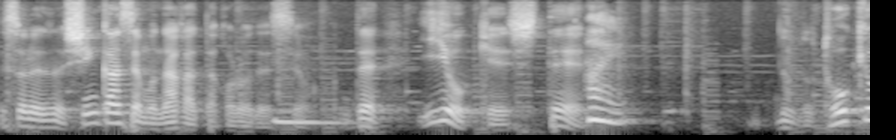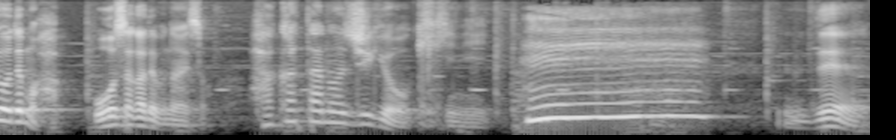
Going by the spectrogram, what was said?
でそれで新幹線もなかった頃ですよ、うん。で意を決して、えはい。でも東京でもは大阪でもないですよ博多の授業を聞きに行った。で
